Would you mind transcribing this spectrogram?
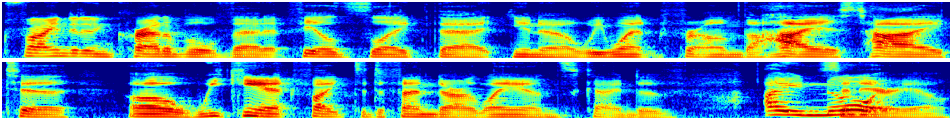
find it incredible that it feels like that, you know, we went from the highest high to oh, we can't fight to defend our lands kind of I know scenario.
